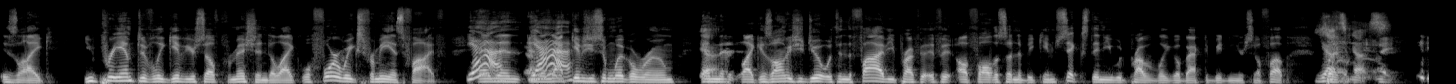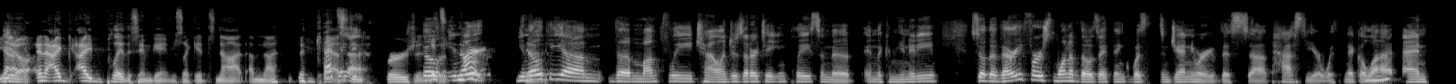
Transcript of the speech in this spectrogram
is like you preemptively give yourself permission to like, well, four weeks for me is five. yeah. and then and then that gives you some wiggle room And then, like as long as you do it within the five, you probably if it if all of a sudden it became six, then you would probably go back to beating yourself up. Yes, But, yes. like, you Yeah. know, and I I play the same games. Like it's not I'm not casting Yeah. versions. So of- you know, you know the um the monthly challenges that are taking place in the in the community. So the very first one of those, I think, was in January of this uh, past year with Nicolette, and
